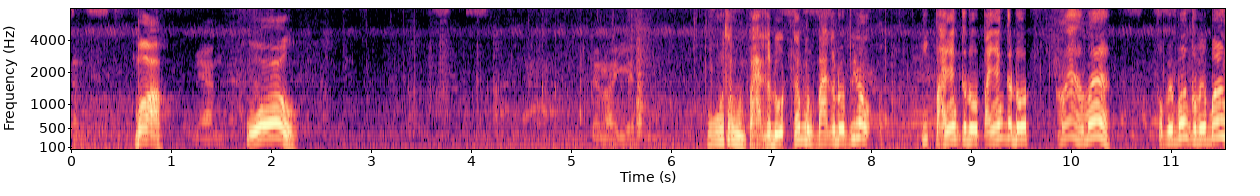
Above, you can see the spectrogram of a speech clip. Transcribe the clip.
กันบ่แม่นโอ้จะลอยเอ็ดโหทั้งหมุนปลากระโดดทั้งหมุนปลากระโดดพี่น้องนี่ปลายังกระโดดปลายังกระโดดมามาเข้าไปเบิ้งเข้าไปเบิ้ง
